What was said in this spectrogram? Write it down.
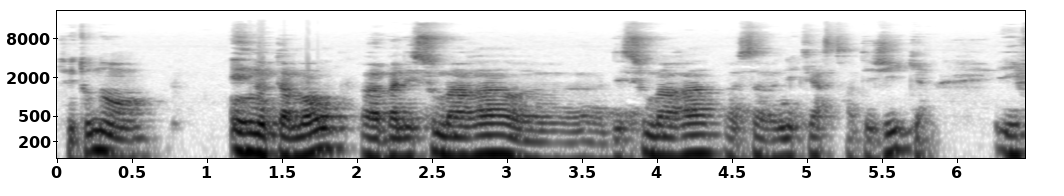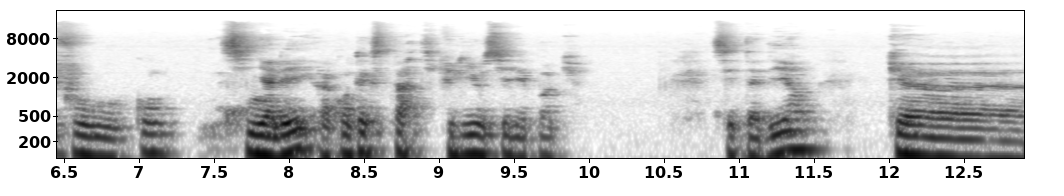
C'est étonnant. Hein Et notamment euh, bah, les sous-marins, euh, des sous-marins nucléaires stratégiques. Et il faut signaler un contexte particulier aussi à l'époque. C'est-à-dire que euh,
